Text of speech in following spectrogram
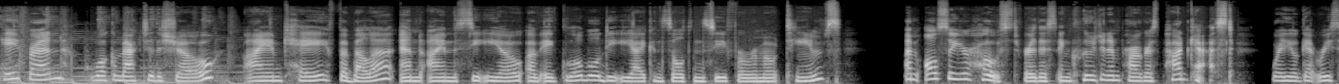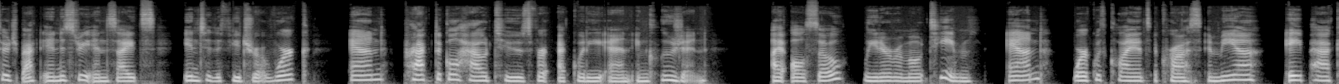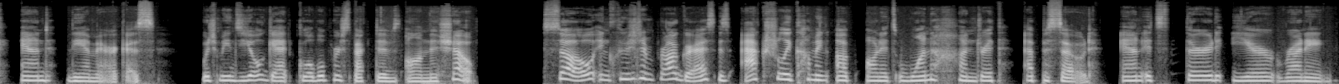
Hey, friend, welcome back to the show. I am Kay Fabella, and I am the CEO of a global DEI consultancy for remote teams. I'm also your host for this Inclusion in Progress podcast, where you'll get research backed industry insights into the future of work and practical how to's for equity and inclusion. I also lead a remote team and work with clients across EMEA, APAC, and the Americas which means you'll get global perspectives on this show. So, Inclusion in Progress is actually coming up on its 100th episode and its third year running.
